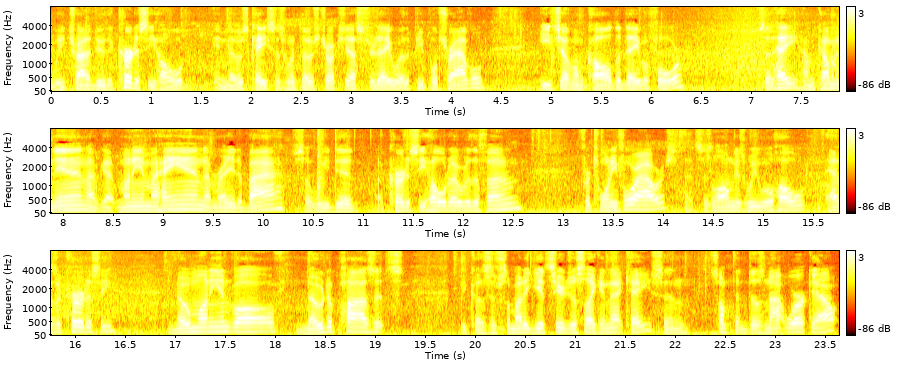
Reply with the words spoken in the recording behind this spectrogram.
we try to do the courtesy hold in those cases with those trucks yesterday where the people traveled. Each of them called the day before, said, hey, I'm coming in, I've got money in my hand, I'm ready to buy. So we did a courtesy hold over the phone for 24 hours. That's as long as we will hold as a courtesy. No money involved, no deposits, because if somebody gets here just like in that case and something does not work out,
